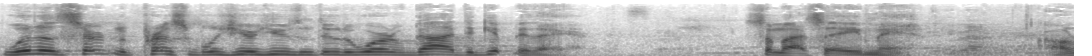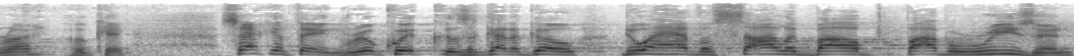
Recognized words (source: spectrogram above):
What are certain principles you're using through the Word of God to get me there? Somebody say amen. amen. All right, okay. Second thing, real quick, because I got to go. Do I have a solid Bible reason?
